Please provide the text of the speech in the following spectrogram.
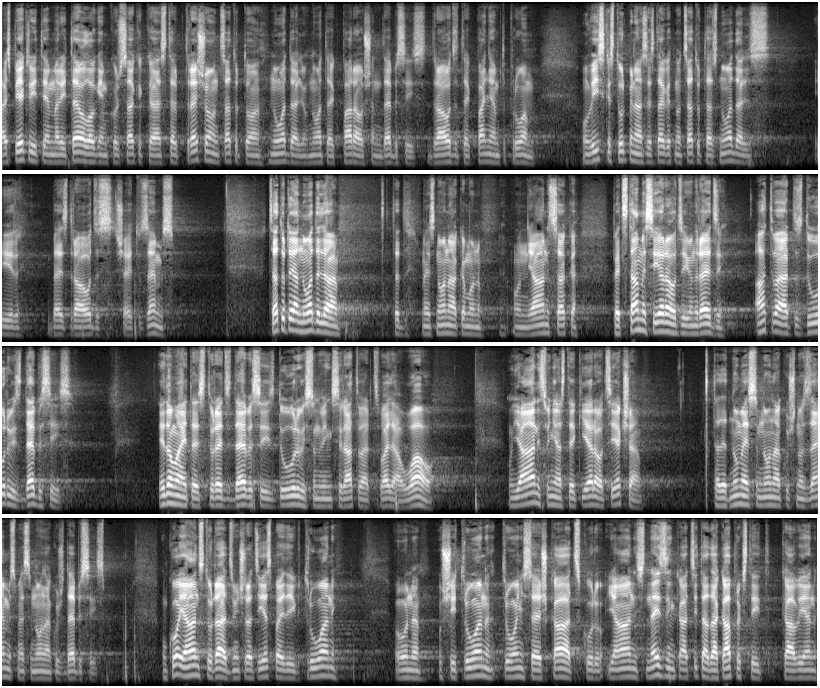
es piekrītu tiem arī teologiem, kuriem saka, ka starp trešo un ceturto nodaļu notiek paraušana debesīs. Draudzene tiek paņemta prom. Un viss, kas turpināsies tagad no 4. nodaļas, ir bez draudzes šeit uz zemes. 4. nodaļā mēs nonākam, un, un Jānis saka, pēc tam es ieraudzīju un redzu atvērtas durvis debesīs. Iedomājieties, tur redzat debesīs durvis, un viņas ir atvērtas vaļā. Wow! Un Jānis viņās tiek ierauts iekšā. Tad nu, mēs esam nonākuši no zemes, mēs esam nonākuši debesīs. Un ko Jānis tur redz? Viņš redz iespaidīgu troni, un uh, uz šī trona troņa sēž kāds, kuru Jānis nezina, kā citādāk aprakstīt, kā vien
